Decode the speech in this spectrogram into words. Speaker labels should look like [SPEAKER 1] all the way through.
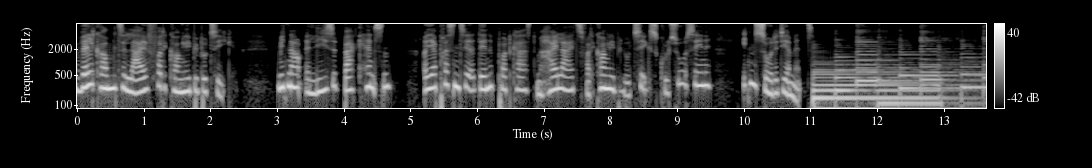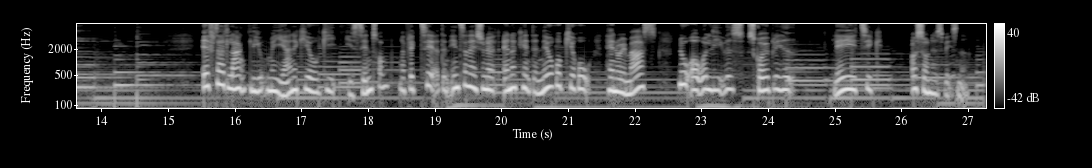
[SPEAKER 1] Velkommen til Live fra det Kongelige Bibliotek. Mit navn er Lise Bak Hansen, og jeg præsenterer denne podcast med highlights fra det Kongelige Biblioteks kulturscene i Den Sorte Diamant. Efter et langt liv med hjernekirurgi i centrum, reflekterer den internationalt anerkendte neurokirurg Henry Mars nu over livets skrøbelighed, lægeetik og sundhedsvæsenet.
